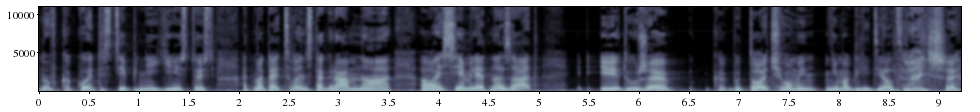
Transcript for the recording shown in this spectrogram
ну, в какой-то степени есть. То есть отмотать свой Инстаграм на а, 7 лет назад, и это уже как бы то, чего мы не могли делать раньше.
